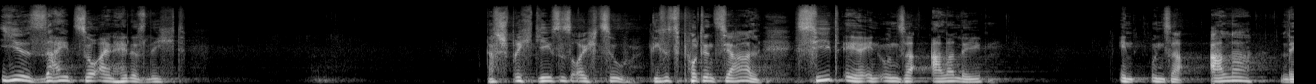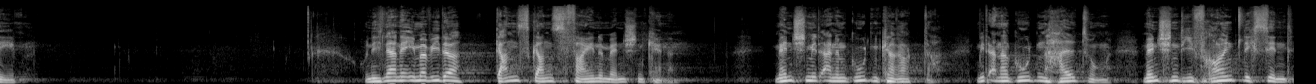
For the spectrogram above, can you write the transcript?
Ihr seid so ein helles Licht. Das spricht Jesus euch zu. Dieses Potenzial sieht er in unser aller Leben. In unser aller Leben. Und ich lerne immer wieder ganz, ganz feine Menschen kennen. Menschen mit einem guten Charakter, mit einer guten Haltung, Menschen, die freundlich sind,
